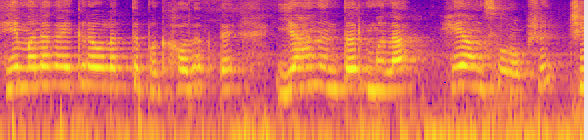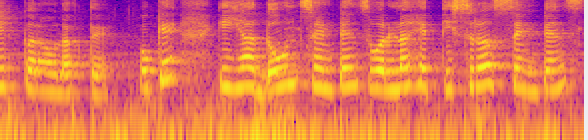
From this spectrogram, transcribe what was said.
हे मला काय करावं लागतं बघावं लागतं आहे यानंतर मला हे आन्सर ऑप्शन चेक करावं लागतं आहे ओके की ह्या दोन सेंटेन्सवरनं हे तिसरं सेंटेन्स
